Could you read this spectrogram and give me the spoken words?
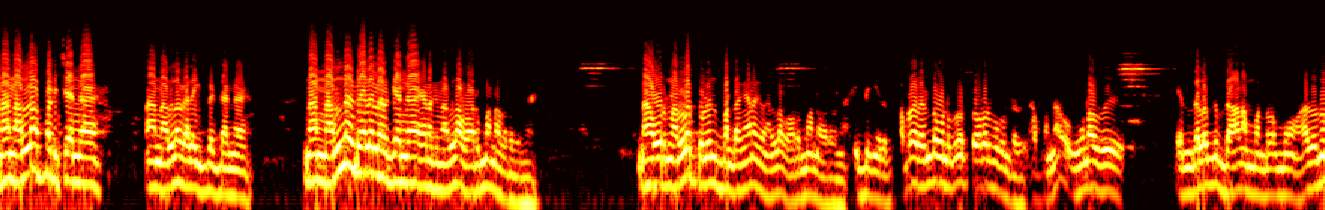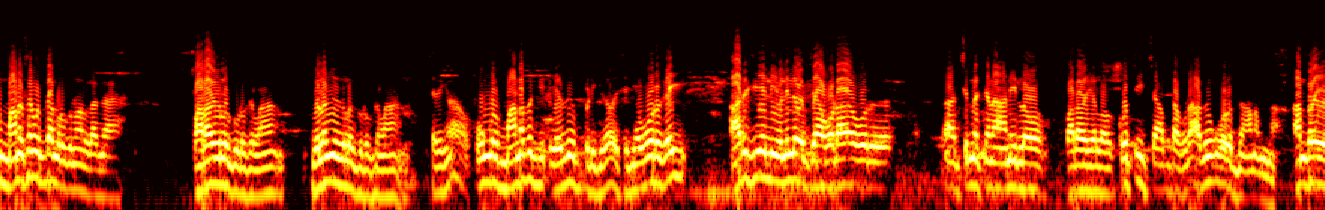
நான் நல்லா படித்தேங்க நான் நல்ல வேலைக்கு போயிட்டேங்க. நான் நல்ல வேலையில் இருக்கேங்க. எனக்கு நல்ல வருமானம் வருதுங்க. நான் ஒரு நல்ல தொழில் பண்ணுறேங்க எனக்கு நல்ல வருமானம் வருங்க இப்படிங்கிறது. அப்புறம் ரெண்டு ஒன்றுக்கும் தொடர்பு கொண்டது. அப்படின்னா உணவு எந்த அளவுக்கு தானம் பண்ணுறோமோ அது வந்து மனுஷனுக்கு தான் கொடுக்கணும் இல்லைங்க. பறவைகளுக்கு கொடுக்கலாம் விலங்குகளுக்கு கொடுக்கலாம். சரிங்களா? உங்கள் மனதுக்கு எது பிடிக்குதோ வச்சுங்க ஒரு கை அரிசி அள்ளி வெளியில் வச்சா கூட ஒரு சின்ன சின்ன அணிலோ பறவைகளோ கொத்தி சாப்பிட்டா கூட அதுவும் ஒரு தானம் தான். அன்றைய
